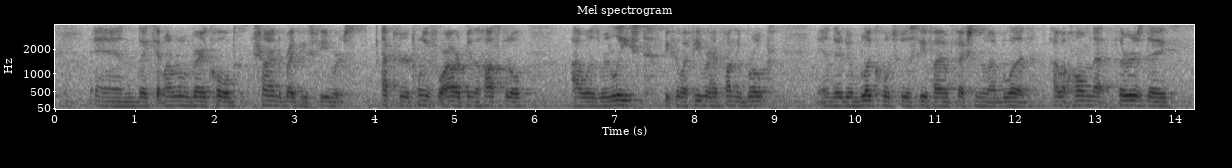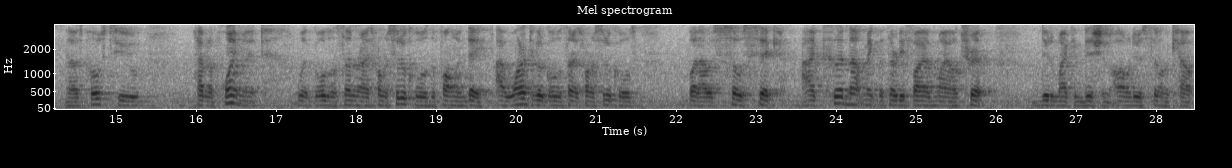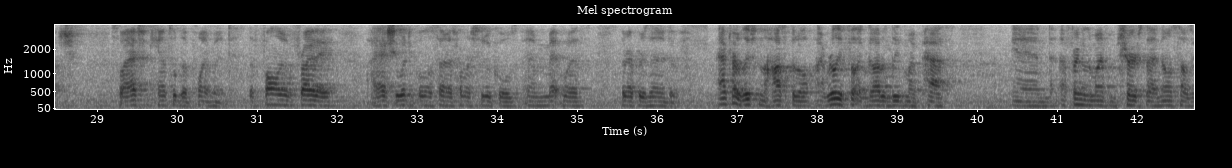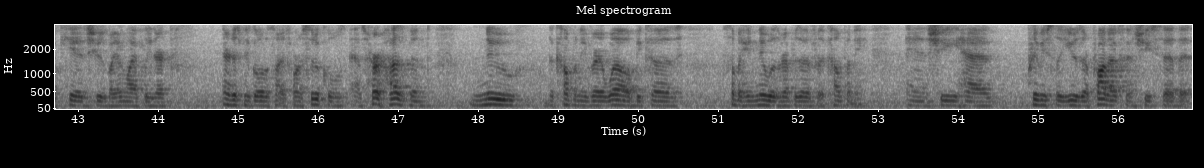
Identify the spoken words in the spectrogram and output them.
and they kept my room very cold, trying to break these fevers. After 24 hours being in the hospital, I was released because my fever had finally broke, and they're doing blood culture to see if I have infections in my blood. I went home that Thursday, and I was supposed to have an appointment with Golden Sunrise Pharmaceuticals the following day. I wanted to go to Golden Sunrise Pharmaceuticals, but I was so sick, I could not make the 35 mile trip due to my condition. All I want to do is sit on the couch. So I actually canceled the appointment. The following Friday, I actually went to Golden Sunrise Pharmaceuticals and met with the representative. After I was released from the hospital, I really felt like God was leading my path. And a friend of mine from church that I'd known since I was a kid, she was my young life leader, introduced me to Golden Sunrise Pharmaceuticals as her husband knew the company very well because somebody he knew was a representative for the company. And she had previously used our products and she said that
